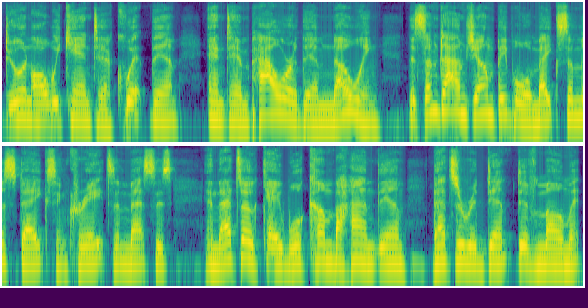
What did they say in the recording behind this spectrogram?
doing all we can to equip them and to empower them, knowing that sometimes young people will make some mistakes and create some messes. And that's okay. We'll come behind them. That's a redemptive moment.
